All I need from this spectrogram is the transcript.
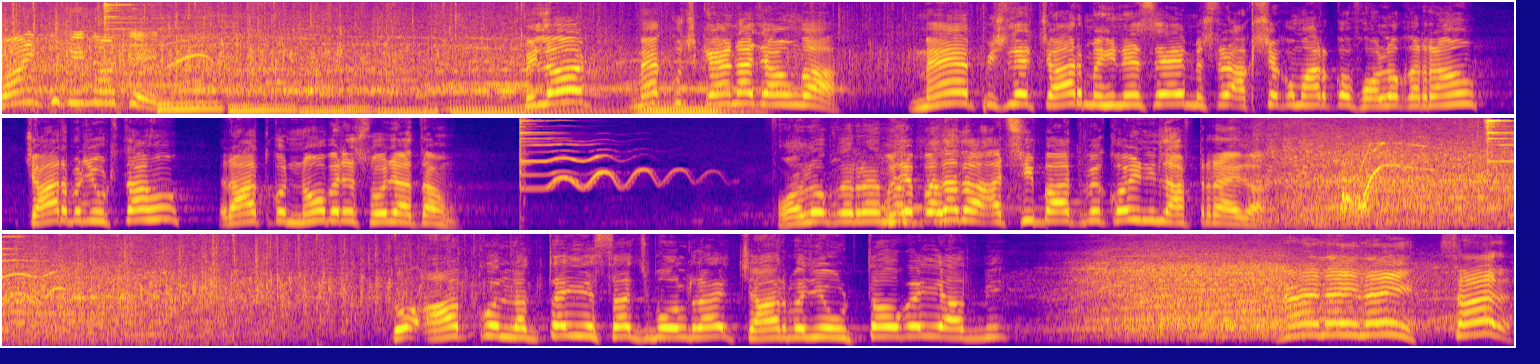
पॉइंट टू बी नोटेड मिलोट मैं कुछ कहना चाहूँगा। मैं पिछले चार महीने से मिस्टर अक्षय कुमार को फॉलो कर रहा हूँ। चार बजे उठता हूँ रात को नौ बजे सो जाता हूँ। फॉलो कर रहे हैं मुझे मतलब- पता था अच्छी बात पे कोई नहीं लाफ्टर आएगा। तो आपको लगता है ये सच बोल रहा है? चार बजे उठता होगा ये आदमी? नहीं नहीं नहीं सर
